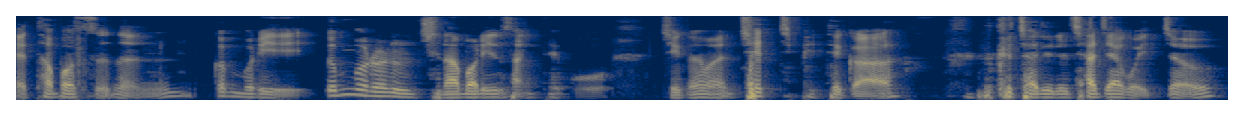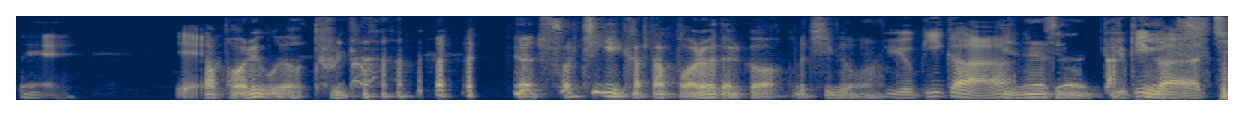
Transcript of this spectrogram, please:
메타버스는 끝물이 끝물을 지나버린 상태고 지금은 챗 GPT가 그 자리를 차지하고 있죠. 예, 예. 다 버리고요 둘 다. 솔직히 갖다 버려야 될 것 같고 지금은. 유비가 유비가 챗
